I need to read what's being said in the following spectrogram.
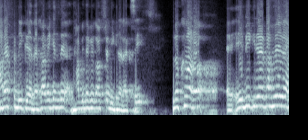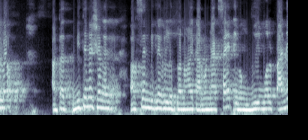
আর একটা বিক্রিয়া দেখো আমি কিন্তু ধাপে ধাপে কয়েকটা বিক্রিয়া রাখছি। লক্ষ্য করো এই বিক্রিয়াটা হয়ে গেল, অর্থাৎ মিথেনের সঙ্গে অক্সিজেন বিক্রিয়া করলে উৎপন্ন হয় কার্বন ডাইঅক্সাইড এবং দুই মোল পানি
